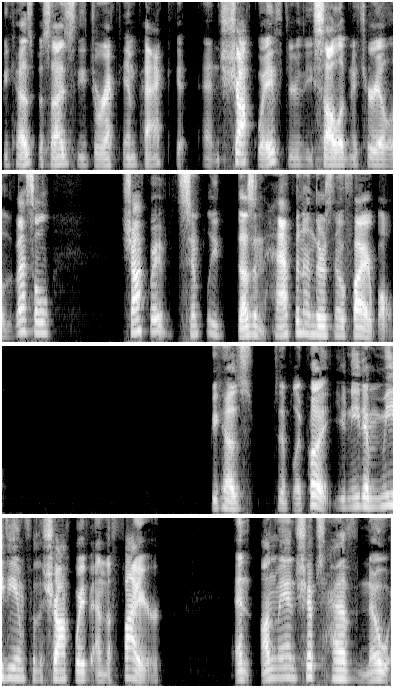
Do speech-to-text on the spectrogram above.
because besides the direct impact and shockwave through the solid material of the vessel, shockwave simply doesn't happen and there's no fireball. Because, simply put, you need a medium for the shockwave and the fire, and unmanned ships have no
